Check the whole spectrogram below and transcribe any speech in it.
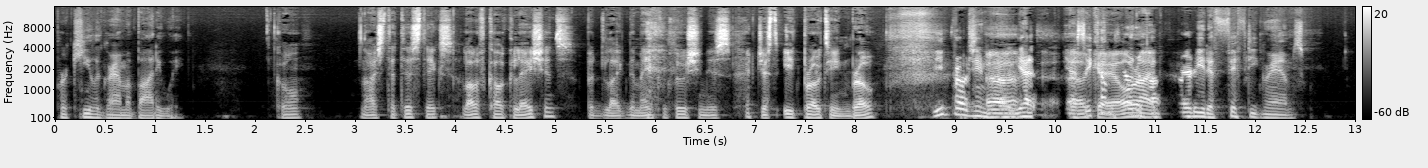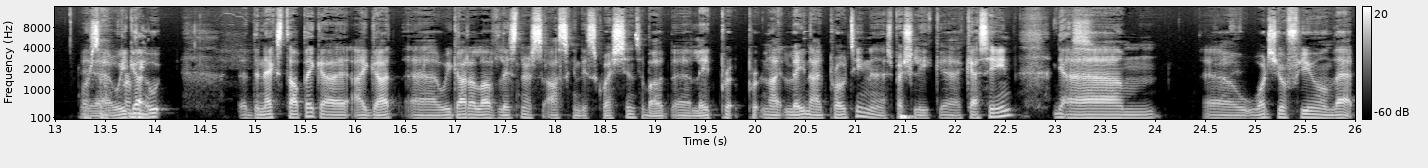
per kilogram of body weight. Cool. Nice statistics, a lot of calculations, but like the main conclusion is just eat protein, bro. Eat protein, bro. Uh, yes, yes. it okay, comes all out right. about 30 to 50 grams or yeah, so. we per got meal. w- the next topic. I, I got uh, we got a lot of listeners asking these questions about uh, late pr- pr- night, late night protein, uh, especially uh, casein. Yes. Um, uh, what's your view on that?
